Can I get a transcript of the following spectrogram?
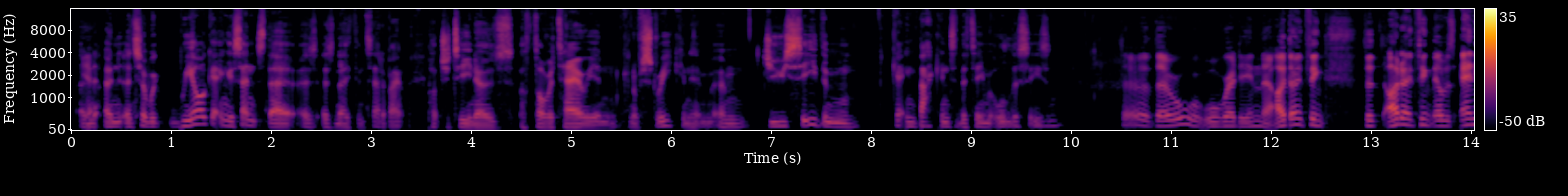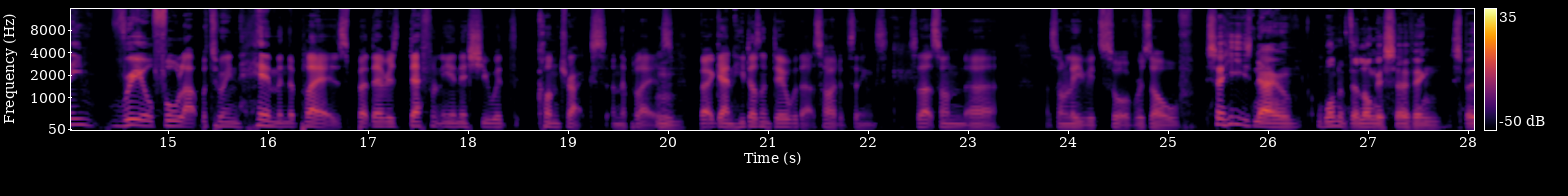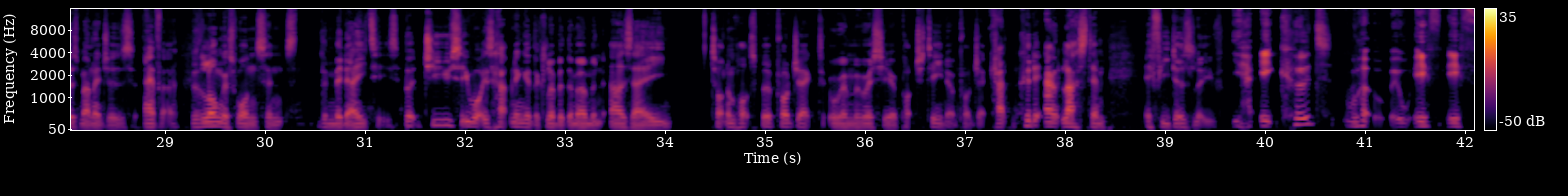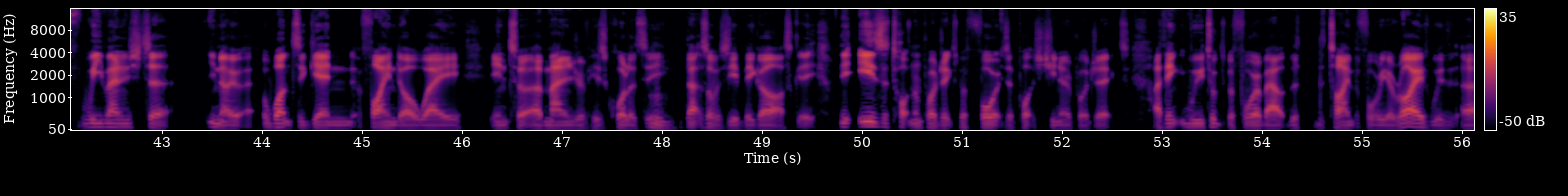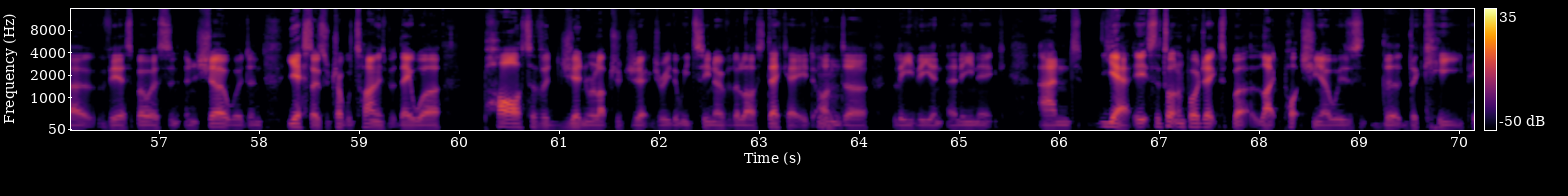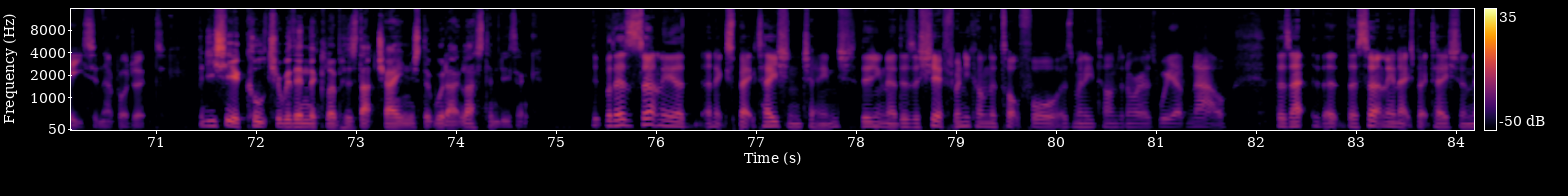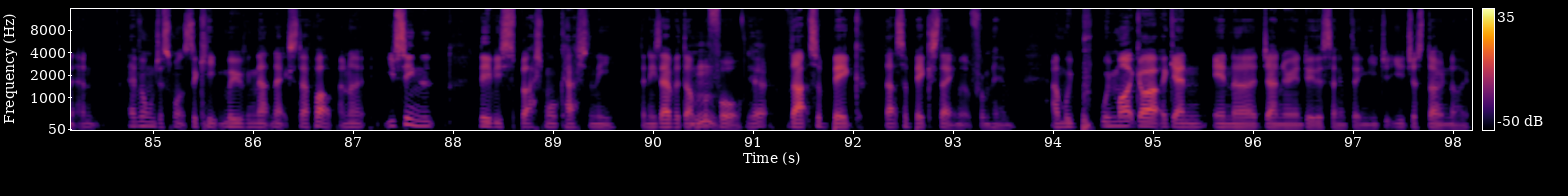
And, Yeah. and, and so we, we are getting a sense there, as, as Nathan said, about Pochettino's authoritarian kind of streak in him. Um, do you see them getting back into the team at all this season? They're they're all already in there. I don't think that I don't think there was any real fallout between him and the players, but there is definitely an issue with contracts and the players. Mm. But again, he doesn't deal with that side of things, so that's on uh, that's on Levy to sort of resolve. So he's now one of the longest serving Spurs managers ever, the longest one since the mid 80s. But do you see what is happening at the club at the moment as a Tottenham Hotspur project or a Mauricio Pochettino project? Can, could it outlast him if he does leave? Yeah, it could if if we manage to you know once again find our way into a manager of his quality. Mm. That's obviously a big ask. It, it is a Tottenham project before it's a Pochettino project. I think we talked before about the, the time before he arrived with uh, Villas Boas and, and Sherwood, and yes, those were troubled times, but they were part of a general upward trajectory that we'd seen over the last decade Mm. under Levy and, and ENIC. And yeah, it's the Tottenham project, but like Pochettino is the the key piece in that project. But do you see a culture within the club? Has that changed that would outlast him, do you think? But there's certainly a, an expectation change. There, you know, there's a shift when you come in the top four as many times in a row as we have now. There's a, there's certainly an expectation, and everyone just wants to keep moving that next step up. And uh, you've seen Levy splash more cash than he than he's ever done Mm, before. Yeah. That's a big that's a big statement from him. And we we might go out again in uh, January and do the same thing. You j- you just don't know.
